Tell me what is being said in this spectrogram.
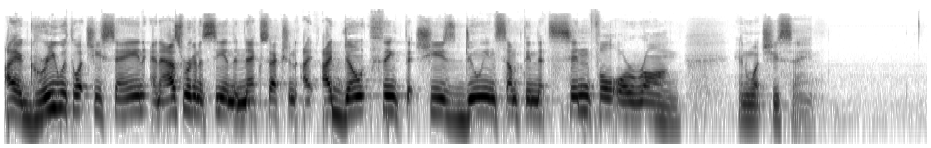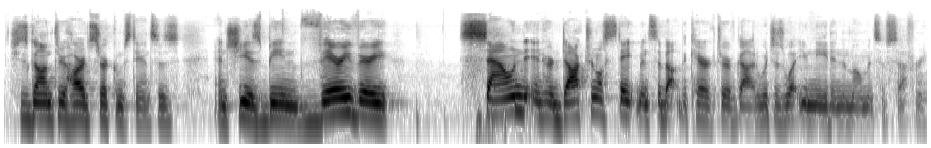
I agree with what she's saying, and as we're going to see in the next section, I, I don't think that she's doing something that's sinful or wrong in what she's saying. She's gone through hard circumstances, and she is being very, very sound in her doctrinal statements about the character of God, which is what you need in the moments of suffering.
